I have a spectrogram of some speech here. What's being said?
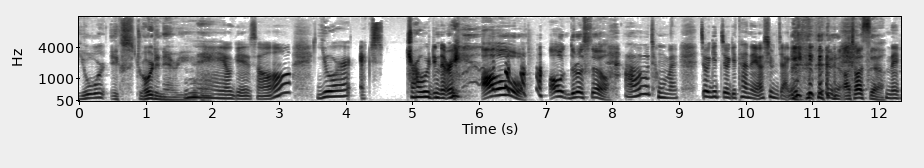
You're extraordinary. 네, 여기에서 you're extraordinary. 아우, 아우, 늘었어요. 아우, 정말 쫄깃쫄깃하네요, 심장이. 아, 좋았어요. 네,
